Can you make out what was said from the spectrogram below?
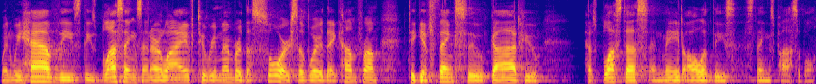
when we have these, these blessings in our life to remember the source of where they come from, to give thanks to God who has blessed us and made all of these things possible.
